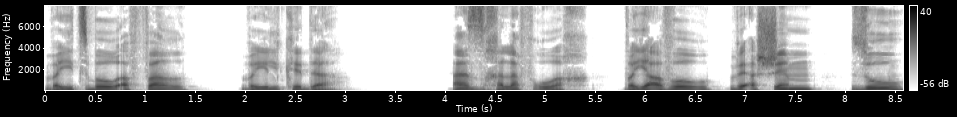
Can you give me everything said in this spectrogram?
ויצבור עפר, וילכדה. אז חלף רוח, ויעבור, ואשם, זו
